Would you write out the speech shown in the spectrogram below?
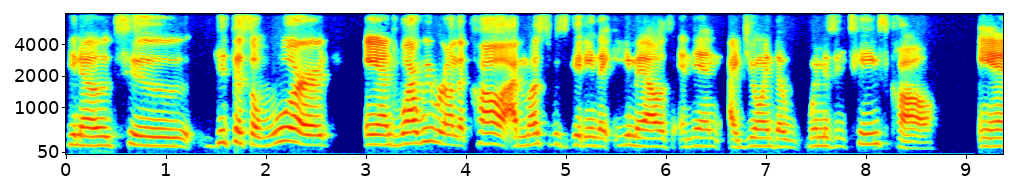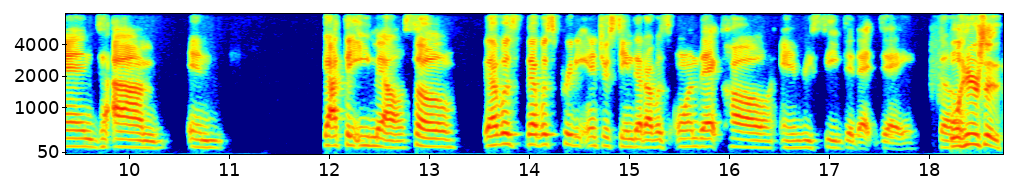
you know, to get this award and while we were on the call, I must was getting the emails, and then I joined the women's and teams call, and um and got the email. So that was that was pretty interesting that I was on that call and received it that day. So. Well, here's it.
